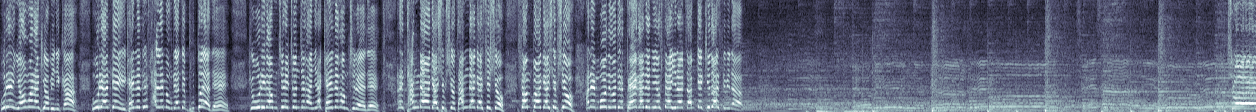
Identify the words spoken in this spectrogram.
우리는 영원한 기업이니까 우리한테 걔네들을 살려면 우리한테 붙어야 돼. 그 우리가 움츠릴 존재가 아니라 걔네가 움츠려야 돼. 하나님 당당하게 하십시오. 담대하게 하십시오. 선포하게 하십시오. 하나님 모든 것들이 배가 되는 역사가 일어날 수 함께 기도했습니다. 슈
